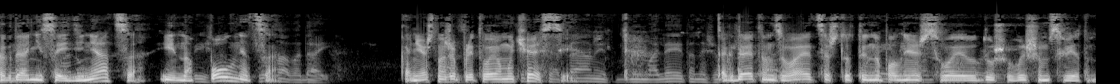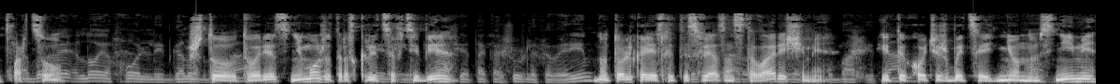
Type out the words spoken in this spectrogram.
Когда они соединятся и наполнятся, Конечно же, при твоем участии. Тогда это называется, что ты наполняешь свою душу высшим светом, Творцом, что Творец не может раскрыться в тебе, но только если ты связан с товарищами, и ты хочешь быть соединенным с ними,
